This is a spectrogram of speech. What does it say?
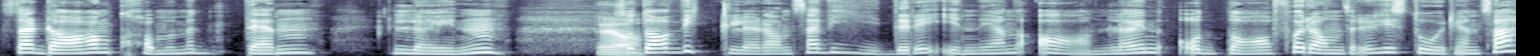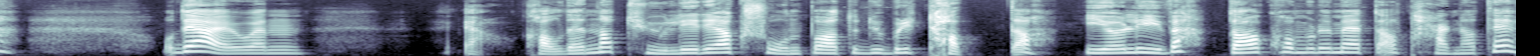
Så det er da han kommer med den løgnen. Ja. Så da vikler han seg videre inn i en annen løgn, og da forandrer historien seg. Og det er jo en, ja, kall det en naturlig reaksjon på at du blir tatt da, i å lyve. Da kommer du med et alternativ,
